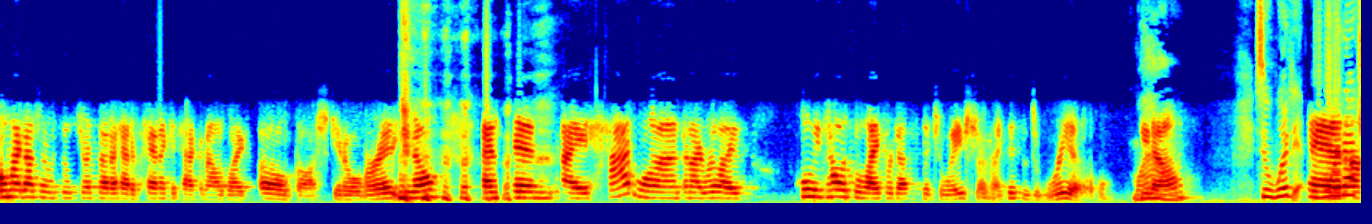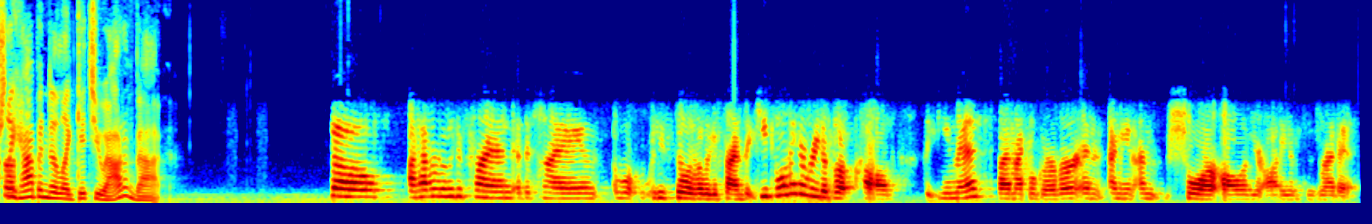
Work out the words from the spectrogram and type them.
oh my gosh i was so stressed out i had a panic attack and i was like oh gosh get over it you know and then i had one and i realized holy cow it's a life or death situation. Like this is real wow. you know? So what and, what actually uh, happened to like get you out of that? So i have a really good friend at the time. Well, he's still a really good friend but he told me to read a book called the E-Myth by Michael Gerber, and I mean, I'm sure all of your audience has read it,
